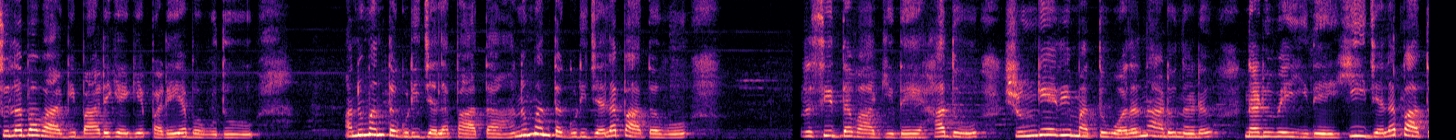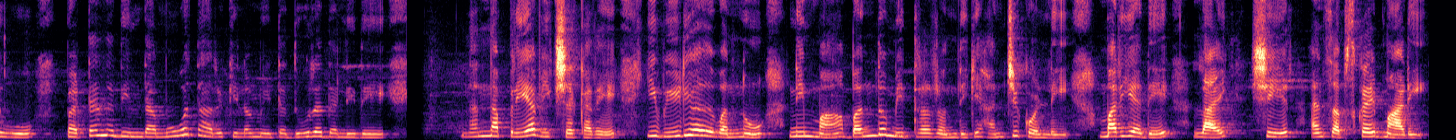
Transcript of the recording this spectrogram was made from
ಸುಲಭವಾಗಿ ಬಾಡಿಗೆಗೆ ಪಡೆಯಬಹುದು. ಹನುಮಂತಗುಡಿ ಜಲಪಾತ. ಹನುಮಂತಗುಡಿ ಜಲಪಾತವು ಪ್ರಸಿದ್ಧವಾಗಿದೆ. ಅದು ಶೃಂಗೇರಿ ಮತ್ತು ಹೊರನಾಡು ನಡು, ನಡುವೆ ಇದೆ. ಈ ಜಲಪಾತವು ಪಟ್ಟಣದಿಂದ ಮೂವತ್ತಾರು ಕಿಲೋಮೀಟರ್ ದೂರದಲ್ಲಿದೆ. ನನ್ನ ಪ್ರಿಯ ವೀಕ್ಷಕರೇ, ಈ ವಿಡಿಯೋವನ್ನು ನಿಮ್ಮ ಬಂಧು ಮಿತ್ರರೊಂದಿಗೆ ಹಂಚಿಕೊಳ್ಳಿ. ಮರೆಯದೆ ಲೈಕ್ ಶೇರ್ ಆ್ಯಂಡ್ ಸಬ್ಸ್ಕ್ರೈಬ್ ಮಾಡಿ.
